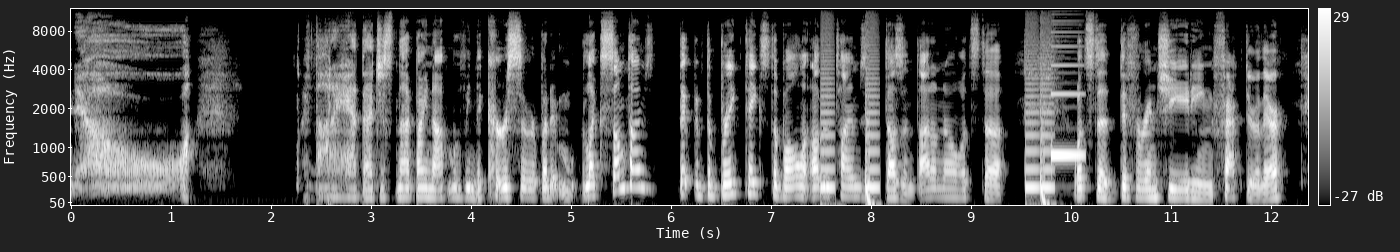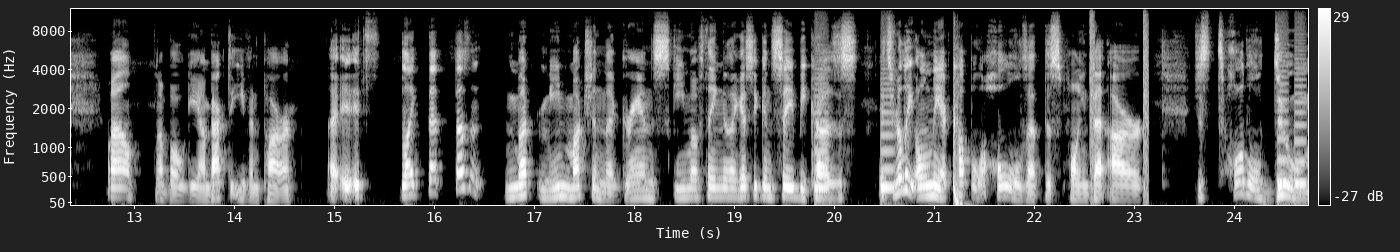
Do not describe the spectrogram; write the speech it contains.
no! Thought I had that just not by not moving the cursor, but it like sometimes the, the brake takes the ball and other times it doesn't. I don't know what's the what's the differentiating factor there. Well, a bogey. I'm back to even par. Uh, it's like that doesn't much, mean much in the grand scheme of things, I guess you can say, because it's really only a couple of holes at this point that are just total doom.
